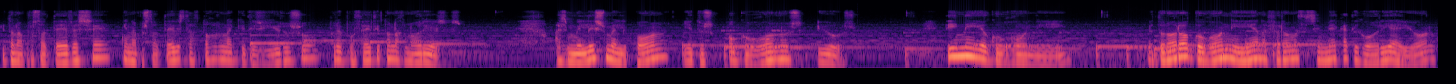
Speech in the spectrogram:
Και το να προστατεύεσαι και να προστατεύεις ταυτόχρονα και τις γύρω σου προϋποθέτει το να γνωρίζεις. Ας μιλήσουμε λοιπόν για τους ογκογόνους ιούς. Τι είναι οι ογκογόνοι με τον όρο ογκογόνοι αναφερόμαστε σε μια κατηγορία ιών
